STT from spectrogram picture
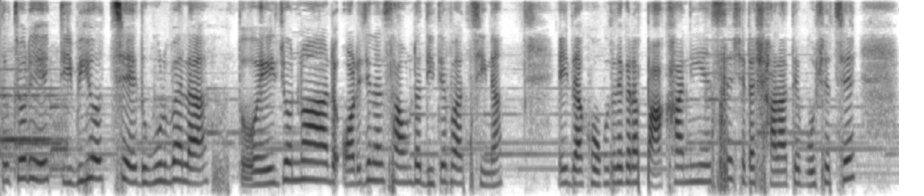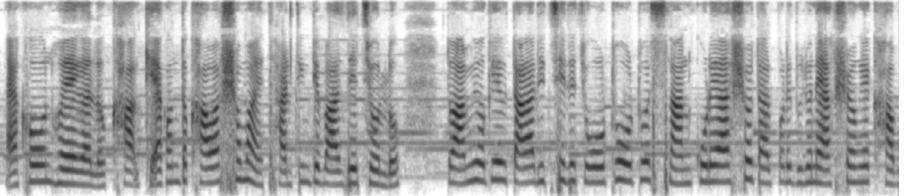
এত জোরে টিভি হচ্ছে দুপুরবেলা তো এই জন্য আর অরিজিনাল সাউন্ডটা দিতে পারছি না। এই দেখো কোথা থেকে একটা পাখা নিয়ে এসছে সেটা সারাতে বসেছে। এখন হয়ে গেল খা এখন তো খাওয়ার সময় সাড়ে তিনটে বাজ দিয়ে চলল। তো আমি ওকে তাড়া দিচ্ছি যে "চো, ওঠো ওঠো স্নান করে আসো তারপরে দুজনে একসঙ্গে খাব।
